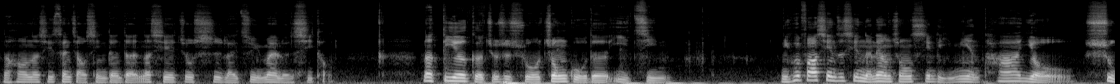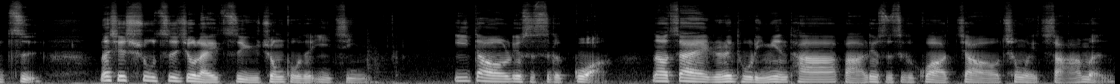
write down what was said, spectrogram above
然后那些三角形等等，那些就是来自于脉轮系统。那第二个就是说中国的易经，你会发现这些能量中心里面它有数字，那些数字就来自于中国的易经，一到六十四个卦。那在人类图里面，它把六十四个卦叫称为闸门。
